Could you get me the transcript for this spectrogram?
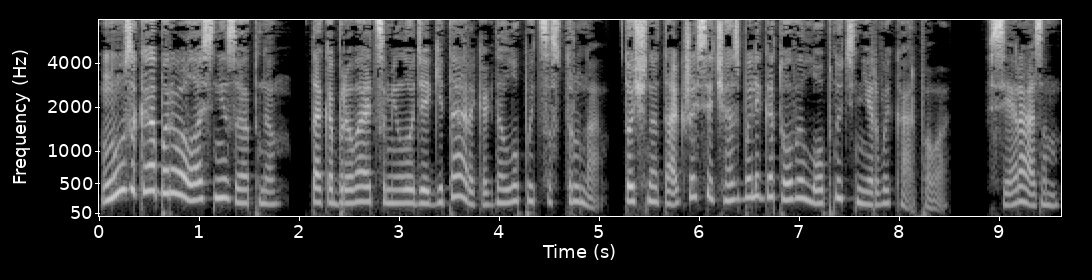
Музыка оборвалась внезапно. Так обрывается мелодия гитары, когда лопается струна. Точно так же сейчас были готовы лопнуть нервы Карпова. Все разом.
